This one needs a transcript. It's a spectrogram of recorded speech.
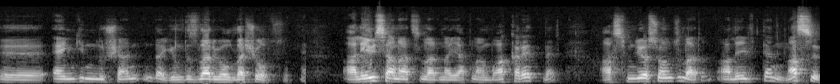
E, Engin Nurşan'ın da Yıldızlar Yoldaşı olsun. Alevi sanatçılarına yapılan bu hakaretler asimilasyoncuların Alevilikten nasıl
